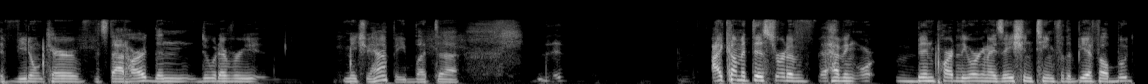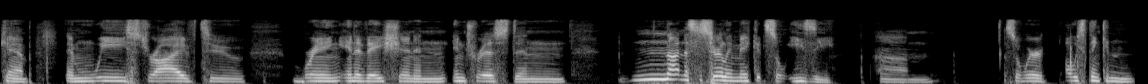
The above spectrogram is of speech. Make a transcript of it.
if you don't care if it's that hard, then do whatever makes you happy, but uh, I come at this sort of having or, been part of the organization team for the BFL boot camp, and we strive to bring innovation and interest and not necessarily make it so easy. Um, so we're always thinking,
